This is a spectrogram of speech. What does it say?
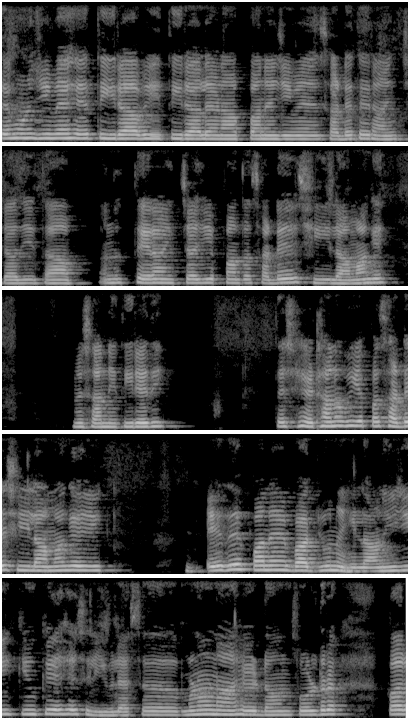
ਤੇ ਹੁਣ ਜਿਵੇਂ ਇਹ ਤੀਰਾ ਵੀ, ਤੀਰਾ ਲੈਣਾ ਆਪਾਂ ਨੇ ਜਿਵੇਂ 13.5 ਇੰਚ ਆ ਜੀ, ਤਾਂ 13 ਇੰਚ ਆ ਜੀ, ਆਪਾਂ ਤਾਂ 6.5 ਲਾਵਾਂਗੇ ਨਿਸ਼ਾਨੀ ਤੀਰੇ ਦੀ। ਤੇ ਹੇਠਾਂ ਨੂੰ ਵੀ ਆਪਾਂ 6.5 ਲਾਵਾਂਗੇ ਜੀ। ਇਹਦੇ ਆਪਾਂ ਨੇ ਬਾਜੂ ਨਹੀਂ ਲਾਣੀ ਜੀ, ਕਿਉਂਕਿ ਇਹ ਸਲੀਵਲੈਸ ਬਣਾਉਣਾ, ਇਹ ਡਾਊਨ ਸ਼ੋਲਡਰ ਪਰ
